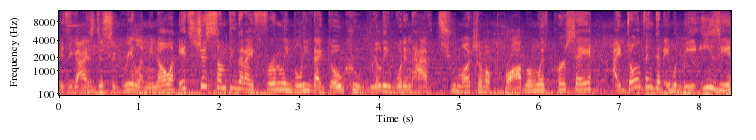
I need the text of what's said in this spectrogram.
If you guys disagree let me know. It's just something that I firmly believe that Goku really wouldn't have too much of a problem with per se. I don't think that it would be easy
